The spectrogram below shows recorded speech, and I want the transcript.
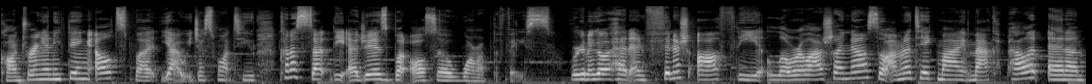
contouring anything else. But yeah, we just want to kind of set the edges, but also warm up the face. We're gonna go ahead and finish off the lower lash line now. So I'm gonna take my MAC palette and um,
